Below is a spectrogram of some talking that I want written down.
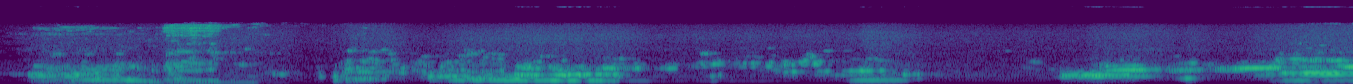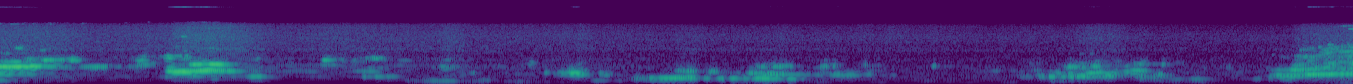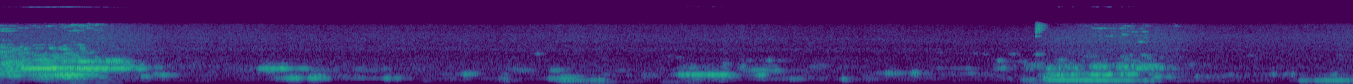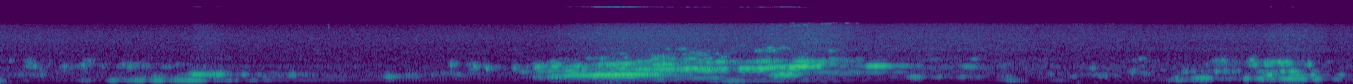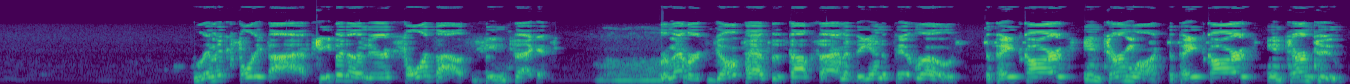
Keep it under 4,000 in seconds. Remember, don't pass the stop sign at the end of pit road. The pace cars in turn one. The pace cars in turn two.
